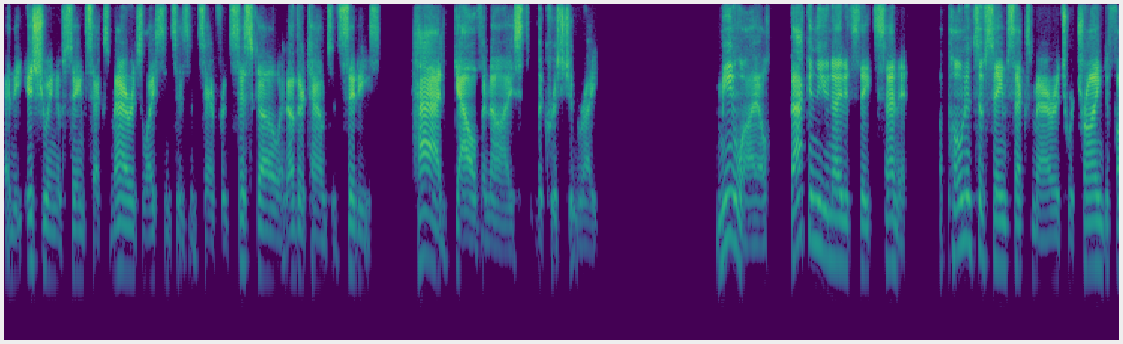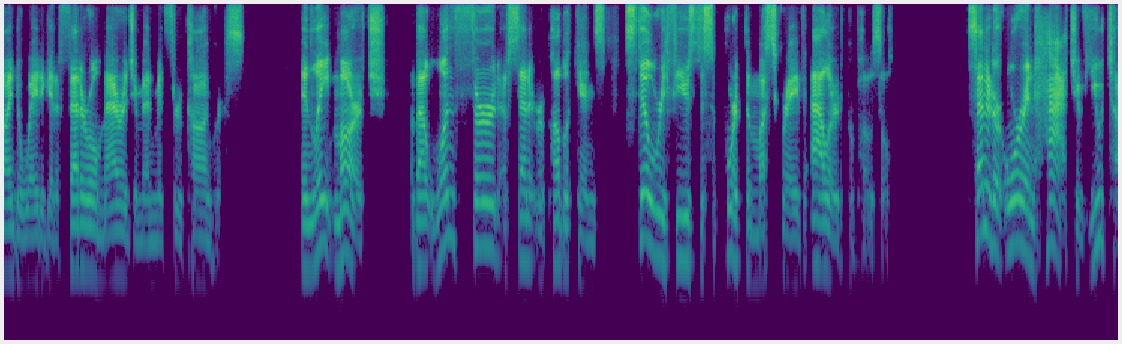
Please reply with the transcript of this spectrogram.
and the issuing of same sex marriage licenses in San Francisco and other towns and cities had galvanized the Christian right. Meanwhile, back in the United States Senate, opponents of same sex marriage were trying to find a way to get a federal marriage amendment through Congress. In late March, about one third of Senate Republicans still refused to support the Musgrave Allard proposal. Senator Orrin Hatch of Utah,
